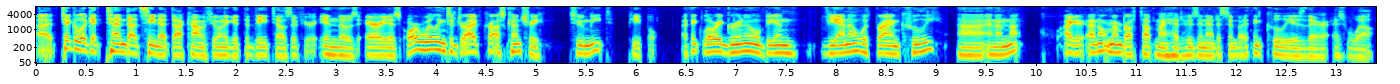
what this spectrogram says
uh, take a look at 10.cnet.com if you want to get the details if you're in those areas or willing to drive cross country to meet people. I think Lori Grunin will be in Vienna with Brian Cooley, uh, and I'm not, I, I don't remember off the top of my head who's in Edison, but I think Cooley is there as well.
